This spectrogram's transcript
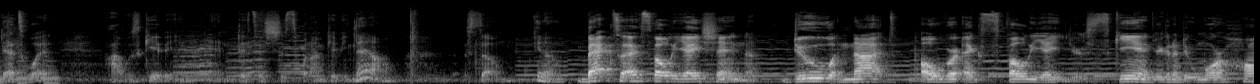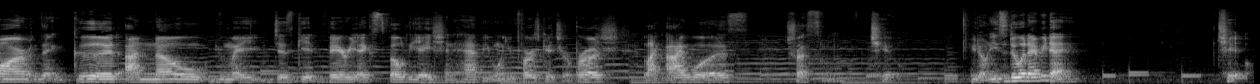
that's what I was giving and this is just what I'm giving now. So, you know, back to exfoliation. Do not over exfoliate your skin. You're gonna do more harm than good. I know you may just get very exfoliation happy when you first get your brush like I was. Trust me, chill. You don't need to do it every day. Chill.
